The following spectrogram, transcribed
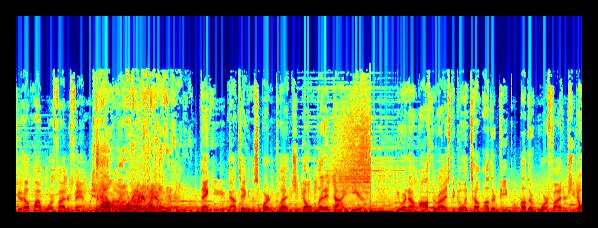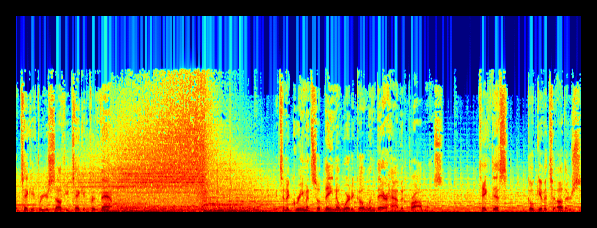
to help my warfighter family. to help my warfighter family. Thank you. You've now taken the Spartan Pledge. Don't let it die here. You are now authorized to go and tell other people, other warfighters. You don't take it for yourself, you take it for them. It's an agreement so they know where to go when they're having problems. Take this, go give it to others.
